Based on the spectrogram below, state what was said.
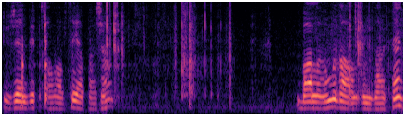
güzel bir kahvaltı yapacağım. Balığımı da aldım zaten.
